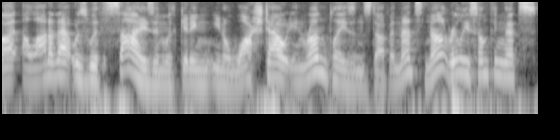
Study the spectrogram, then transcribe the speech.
but a lot of that was with size and with getting you know washed out in run plays and stuff and that's not really something that's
